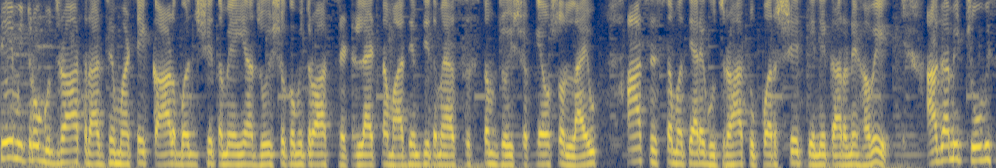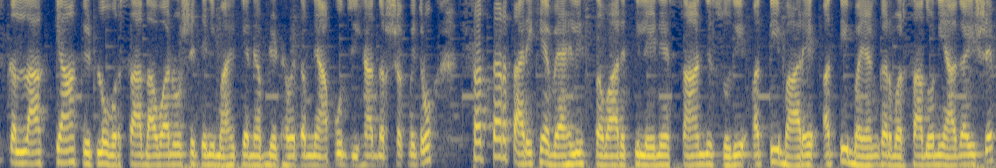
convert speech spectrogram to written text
તે મિત્રો ગુજરાત રાજ્ય માટે કાળ બનશે. તમે અહીંયા જોઈ શકો મિત્રો આ સેટેલાઇટના માધ્યમથી તમે આ સિસ્ટમ જોઈ શક્યા છો લાઈવ આ સિસ્ટમ અત્યારે ગુજરાત ઉપર છે, તેને કારણે હવે આગામી ચોવીસ કલાક ક્યાં કેટલો વરસાદ આવવાનો છે તેની માહિતી અને અપડેટ હવે તમને આપું જી હા દર્શક મિત્રો. સત્તર તારીખે વહેલી સવારેથી લઈને સાંજ સુધી અતિ ભારે, અતિ ભયંકર વરસાદોની આગાહી છે.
